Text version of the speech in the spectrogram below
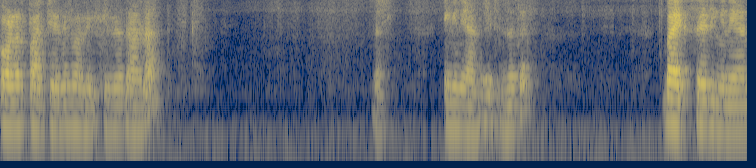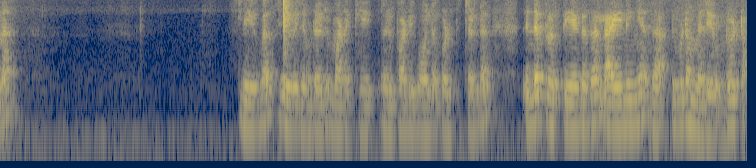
കോളർ പാറ്റേണിൽ വന്നിരിക്കുന്നതാണ്. ഇങ്ങനെയാണ് വരുന്നത്. ബാക്ക് സൈഡ് ഇങ്ങനെയാണ്. സ്ലീവ് സ്ലീവിന് ഇവിടെ ഒരു മടക്കി ഒരു പടി പോലെ കൊടുത്തിട്ടുണ്ട്. ഇതിന്റെ പ്രത്യേകത ലൈനിങ് ഇതാ ഇവിടം വരെ ഉള്ളൂ കേട്ടോ.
